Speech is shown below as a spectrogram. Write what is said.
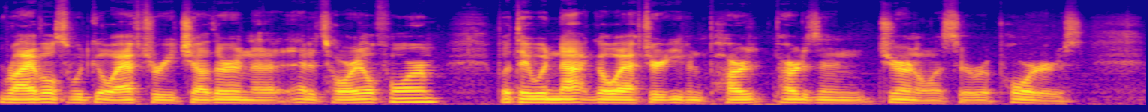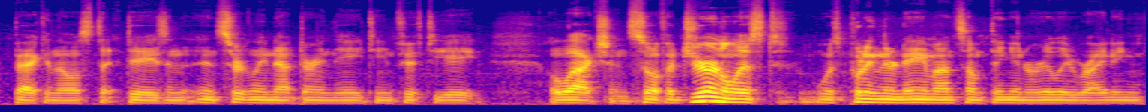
rivals would go after each other in an editorial form, but they would not go after even part, partisan journalists or reporters back in those days, and, and, certainly not during the 1858 election. So if a journalist was putting their name on something and really writing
